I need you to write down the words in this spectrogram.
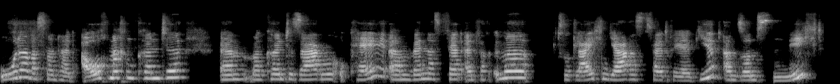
Oder was man halt auch machen könnte, ähm, man könnte sagen, okay, ähm, wenn das Pferd einfach immer zur gleichen Jahreszeit reagiert, ansonsten nicht,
